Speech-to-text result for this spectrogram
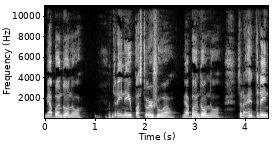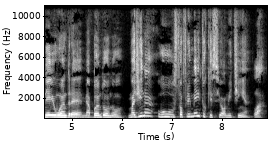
me abandonou. Treinei o pastor João, me abandonou. Treinei o André, me abandonou. Imagina o sofrimento que esse homem tinha lá,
